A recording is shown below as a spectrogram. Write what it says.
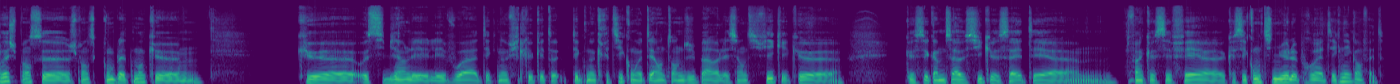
Oui, je pense, je pense complètement que, que euh, aussi bien les, les voix technophiles que technocritiques ont été entendues par les scientifiques et que, euh, que c'est comme ça aussi que ça a été, euh, enfin que c'est fait, que c'est continué le progrès technique en fait.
